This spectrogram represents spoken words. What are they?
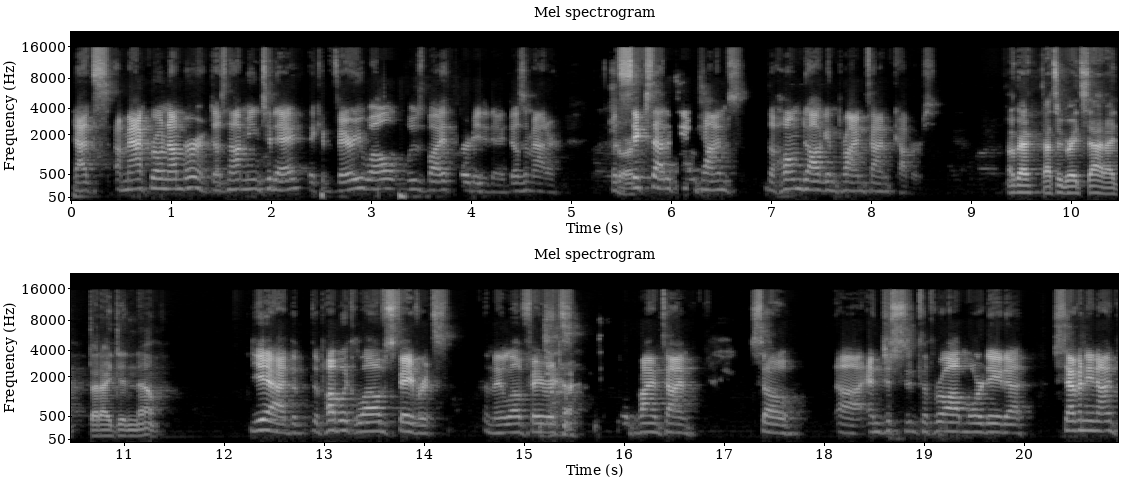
that's a macro number. It does not mean today. They could very well lose by 30 today. It doesn't matter. But Sure. six out of 10 times, the home dog in prime time covers. Okay, that's a great stat I, that I didn't know. Yeah, the, the public loves favorites, and they love favorites prime time. So, uh, and just to, to throw out more data, 79%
